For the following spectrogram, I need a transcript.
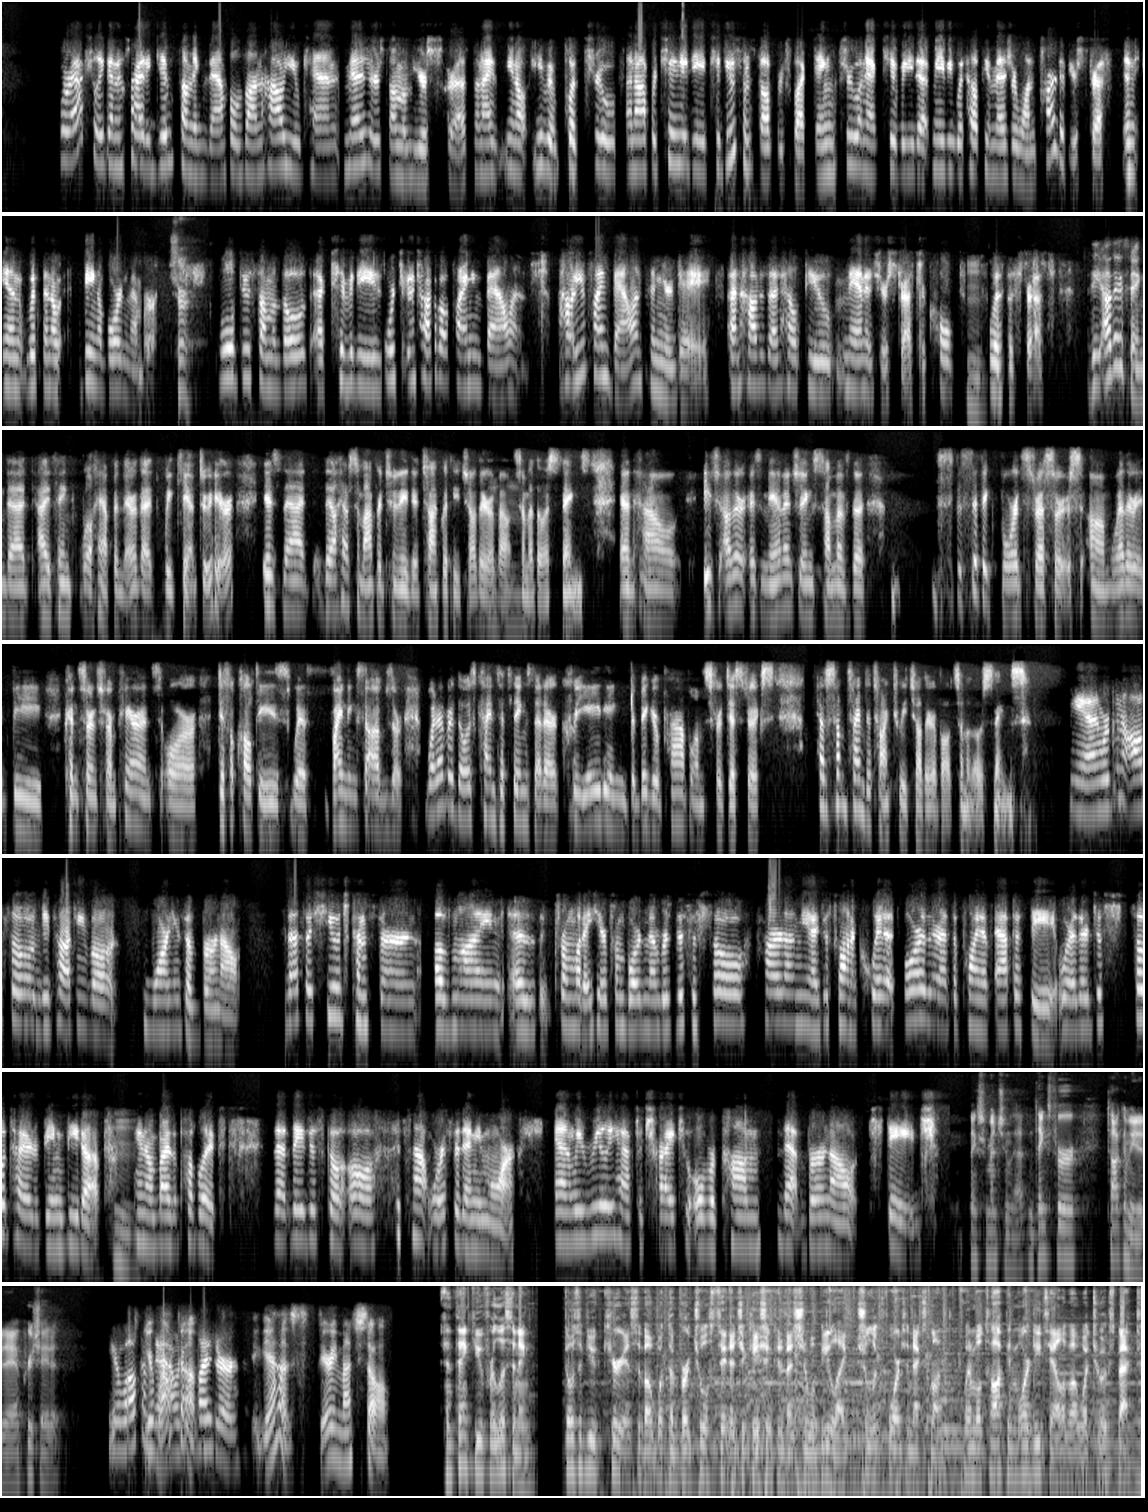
We're actually going to try to give some examples on how you can measure some of your stress. And I, you know, even put through an opportunity to do some self reflecting through an activity that maybe would help you measure one part of your stress in, in within a, being a board member. Sure. We'll do some of those activities. We're going to talk about finding balance. How do you find balance in your day? And how does that help you manage your stress or cope Hmm. with the stress? The other thing that I think will happen there that we can't do here is that they'll have some opportunity to talk with each other about Mhm. some of those things and how each other is managing some of the specific board stressors, um, whether it be concerns from parents or difficulties with finding subs or whatever those kinds of things that are creating the bigger problems for districts. Have some time to talk to each other about some of those things. Yeah, and we're going to also be talking about warnings of burnout. That's a huge concern of mine as from what I hear from board members. This is so hard on me. I just want to quit. Or they're at the point of apathy where they're just so tired of being beat up, Hmm. you know, by the public that they just go, "Oh, it's not worth it anymore." And we really have to try to overcome that burnout stage. Thanks for mentioning that, and thanks for talking to me today. I appreciate it. You're welcome. You're Dan. It was a welcome. pleasure. Yes, very much so. And thank you for listening. Those of you curious about what the virtual state education convention will be like should look forward to next month when we'll talk in more detail about what to expect.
